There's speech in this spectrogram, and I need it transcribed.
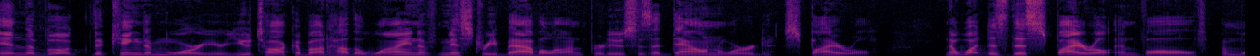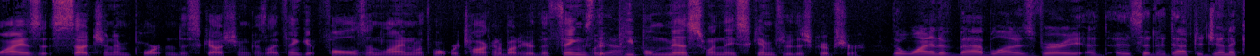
In the book, The Kingdom Warrior, you talk about how the wine of Mystery Babylon produces a downward spiral. Now, what does this spiral involve, and why is it such an important discussion? Because I think it falls in line with what we're talking about here the things oh, that yeah. people miss when they skim through the scripture. The wine of Babylon is very, it's an adaptogenic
